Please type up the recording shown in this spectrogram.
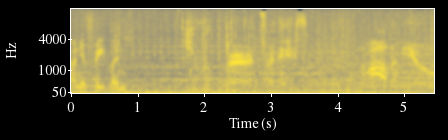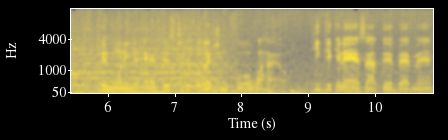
On your feet, Lynns. You will burn for this. All of you! Been wanting to add this to the collection for a while. Keep kicking ass out there, Batman.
